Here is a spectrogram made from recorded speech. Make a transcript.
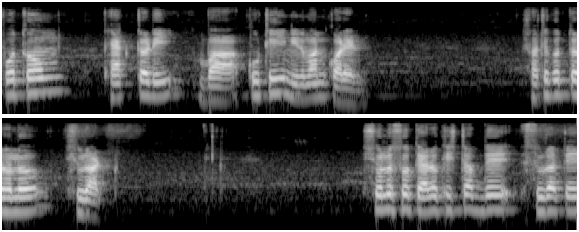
প্রথম ফ্যাক্টরি বা কুঠি নির্মাণ করেন? সঠিক উত্তর হলো সুরাট। ষোলোশো তেরো খ্রিস্টাব্দে সুরাটে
